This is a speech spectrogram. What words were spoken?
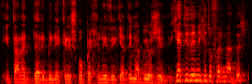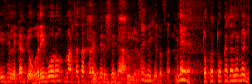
ήταν τέρμι, είναι κρίσιμο παιχνίδι γιατί να μπει ο Ζήνη. Γιατί δεν είχε το Φερνάντες. Ήθελε κάποιο γρήγορο με αυτά τα χαρακτηριστικά. σου λέω. δεν είχε το Φερνάντε. Ναι, το, το καταλαβαίνω.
